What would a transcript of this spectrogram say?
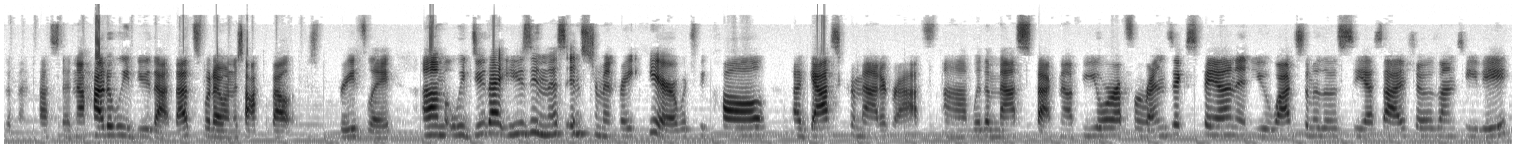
that have been tested. Now, how do we do that? That's what I want to talk about just briefly. Um, we do that using this instrument right here, which we call a gas chromatograph um, with a mass spec. Now, if you're a forensics fan and you watch some of those CSI shows on TV,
